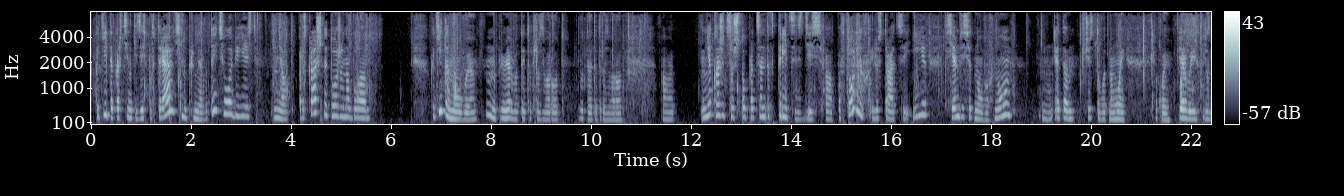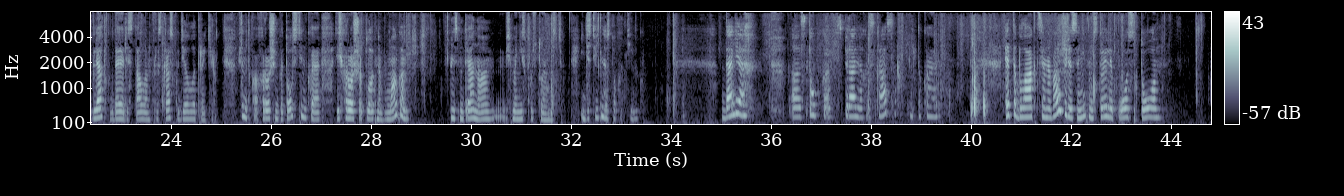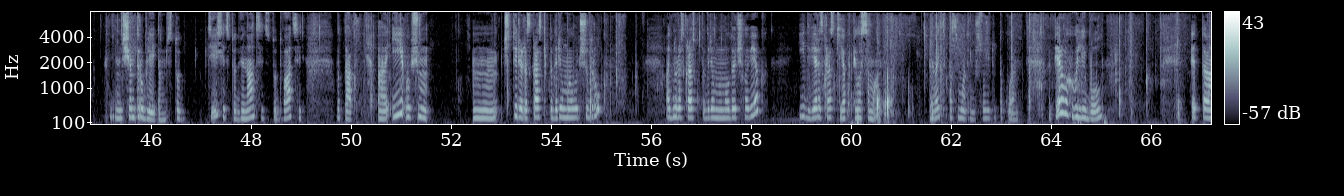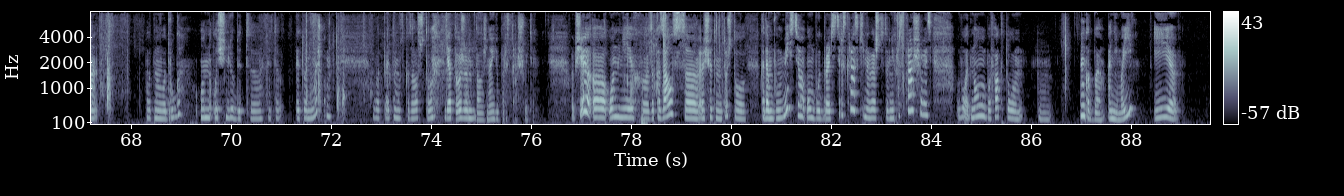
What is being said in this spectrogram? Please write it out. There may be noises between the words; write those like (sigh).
Какие-то картинки здесь повторяются, например, вот эти обе есть. У меня вот раскрашенная тоже она была. Какие-то новые, ну, например, вот этот разворот, вот этот разворот. Мне кажется, что процентов 30 здесь а, повторных иллюстраций и 70 новых, но это чисто вот на мой такой первый взгляд, когда я листала раскраску, делала трекер. Вообще она такая хорошенькая, толстенькая. Здесь хорошая плотная бумага, несмотря на весьма низкую стоимость. И действительно 100 картинок. Далее а, стопка спиральных раскрасок. Вот такая. Это была акция на Wildberries. Они там стоили по 100 с чем-то рублей. Там 110, 112, 120. Вот так. А, и, в общем, четыре раскраски подарил мой лучший друг. Одну раскраску подарил мой молодой человек. И две раскраски я купила сама. Давайте посмотрим, что же тут такое. Во-первых, волейбол. Это вот моего друга. Он очень любит э, это, эту анимешку. Вот, поэтому сказал, что (laughs) я тоже должна ее пораскрашивать. Вообще, э, он мне их заказал с расчетом на то, что когда мы будем вместе, он будет брать эти раскраски, иногда что-то в них раскрашивать. Вот, но по факту, ну, как бы, они мои, и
